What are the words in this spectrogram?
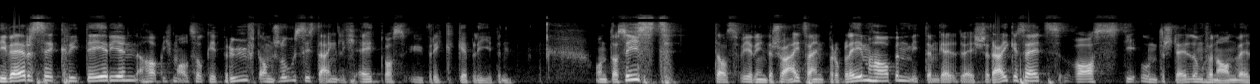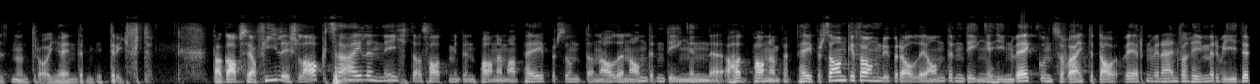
diverse Kriterien habe ich mal so geprüft. Am Schluss ist eigentlich etwas übrig geblieben. Und das ist, dass wir in der Schweiz ein Problem haben mit dem Geldwäschereigesetz, was die Unterstellung von Anwälten und Treuhändern betrifft. Da gab es ja viele Schlagzeilen, nicht? Das hat mit den Panama Papers und dann allen anderen Dingen, äh, hat Panama Papers angefangen, über alle anderen Dinge hinweg und so weiter. Da werden wir einfach immer wieder,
